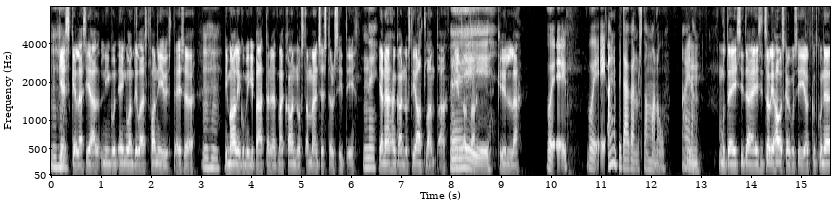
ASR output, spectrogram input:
mm-hmm. keskellä siellä niin kuin englantilaista faniyhteisöä. Mhm, Niin mä olin kumminkin päättänyt, että mä kannustan Manchester City. niin. Ja näähän kannusti Atlantaa. Ei, Niin, tota, kyllä. Voi ei, voi ei. Aina pitää kannustaa Manua, aina. Mm. Mutta ei sitä, ei. Sit se oli hauskaa, kun siinä jotkut, kun ne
